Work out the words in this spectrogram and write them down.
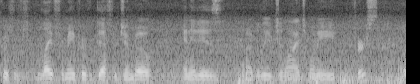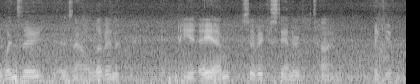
proof of life for me, proof of death for Jimbo. And it is, I believe, July 21st, a Wednesday. It is now 11 p- a.m. Pacific Standard Time. Thank you.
